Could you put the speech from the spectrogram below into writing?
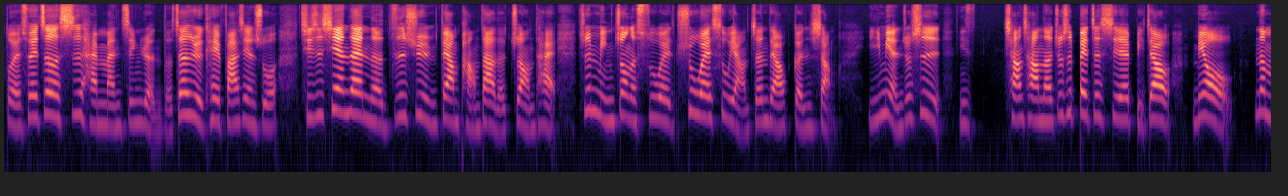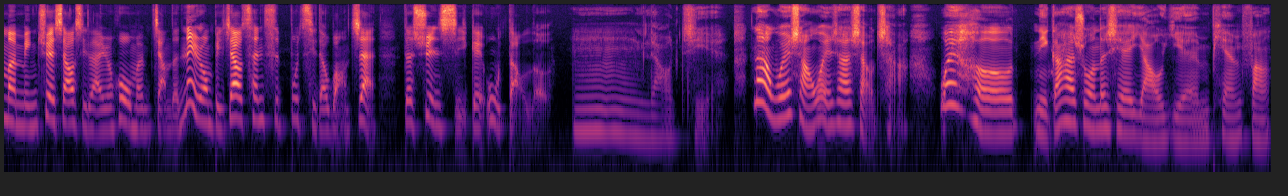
对，所以这个是还蛮惊人的。这里也可以发现说，其实现在呢，资讯非常庞大的状态，就是民众的数位数位素养真的要跟上，以免就是你常常呢，就是被这些比较没有那么明确消息来源，或我们讲的内容比较参差不齐的网站的讯息给误导了。嗯，了解。那我也想问一下小茶，为何你刚才说的那些谣言偏方？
